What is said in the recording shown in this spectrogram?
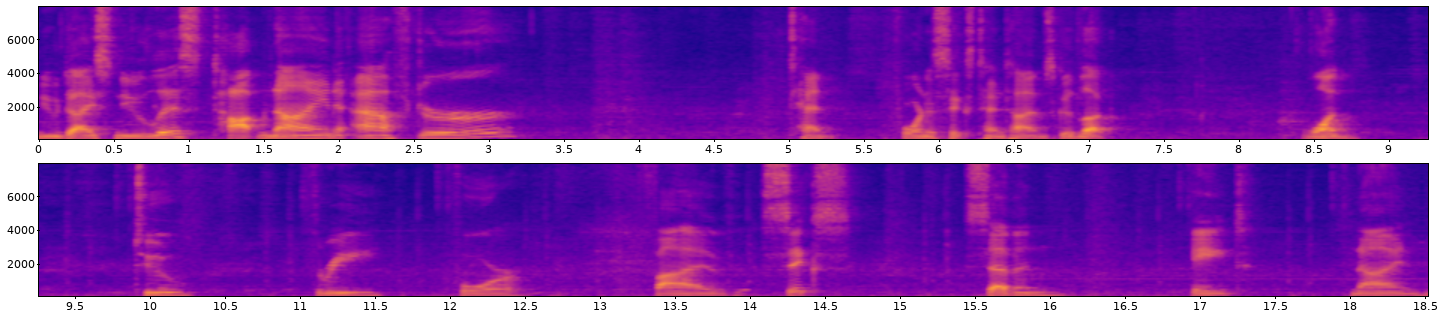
new dice, new list. Top nine after 10. 4 and a 6, 10 times. Good luck. One, two three, four, five, six, seven, eight, nine,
